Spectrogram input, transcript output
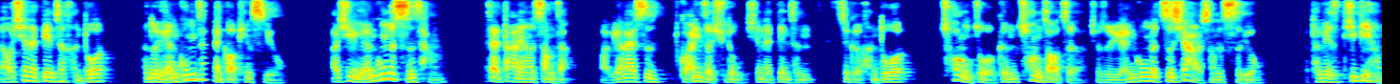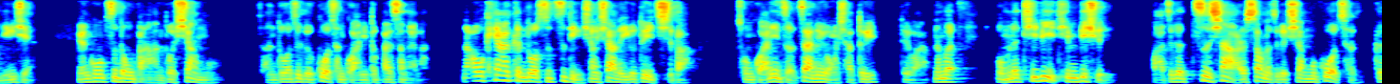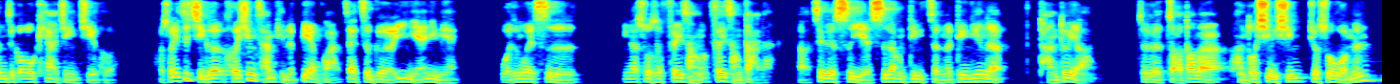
然后现在变成很多很多员工在高频使用，而且员工的时长在大量的上涨。啊，原来是管理者驱动，现在变成这个很多创作跟创造者，就是员工的自下而上的使用，特别是 TB 很明显，员工自动把很多项目、很多这个过程管理都搬上来了。那 OKR 更多是自顶向下的一个对齐吧，从管理者战略往下堆，对吧？那么我们的 TB Team Vision 把这个自下而上的这个项目过程跟这个 OKR 进行结合，所以这几个核心产品的变化，在这个一年里面，我认为是应该说是非常非常大的。啊，这个是也是让钉整个钉钉的团队啊，这个找到了很多信心，就说我们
